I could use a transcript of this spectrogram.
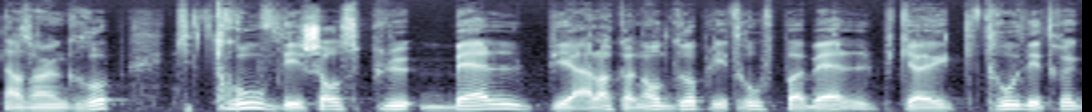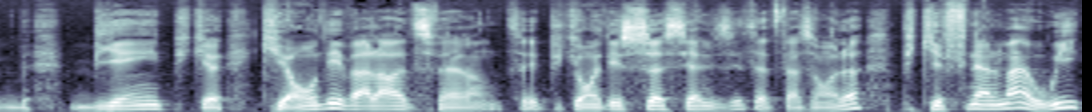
dans un groupe qui trouve des choses plus belles, puis alors qu'un autre groupe les trouve pas belles, puis qui trouve des trucs bien, puis qui ont des valeurs différentes, puis qui ont été socialisés de cette façon-là, puis qui finalement, oui,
